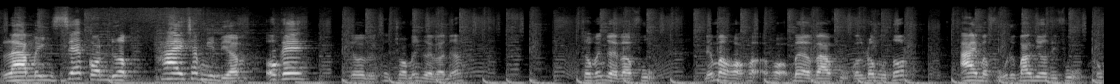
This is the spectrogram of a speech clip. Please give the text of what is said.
là mình sẽ còn được 200.000 điểm. Ok rồi mình sẽ cho mấy người vào nữa. Cho mấy người vào phụ. Nếu mà họ họ, họ bây giờ vào phụ càng đông càng tốt. Ai mà phụ được bao nhiêu thì phụ không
